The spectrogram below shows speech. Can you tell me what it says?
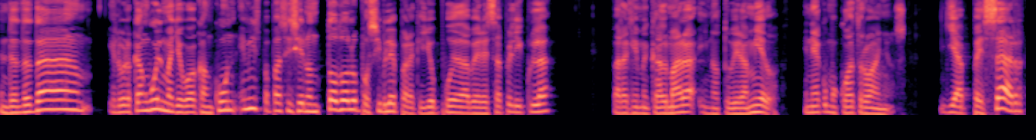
El huracán Wilma llegó a Cancún y mis papás hicieron todo lo posible para que yo pueda ver esa película, para que me calmara y no tuviera miedo. Tenía como cuatro años. Y a pesar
